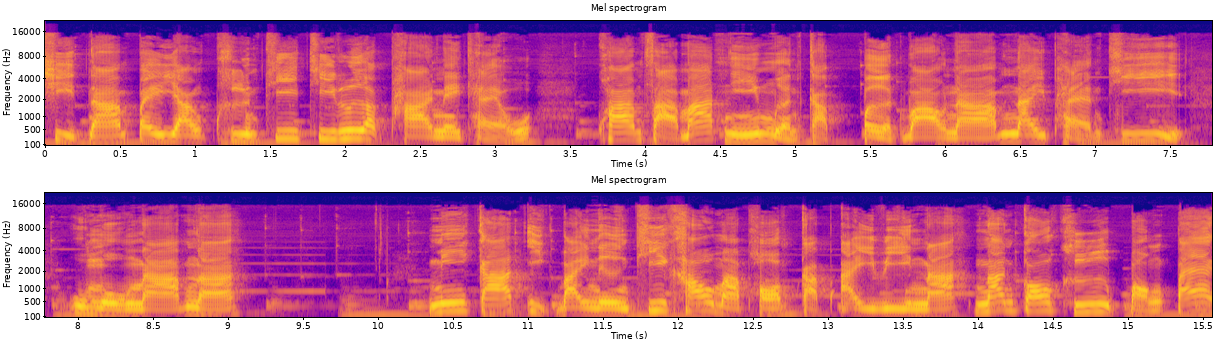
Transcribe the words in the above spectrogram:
ฉีดน้ำไปยังพื้นที่ที่เลือกภายในแถว ความสามารถนี้เหมือนกับเปิดวาล์วน้ำในแผนที่อุโมงค์น้ำนะ มีการ์ดอีกใบหนึ่งที่เข้ามาพร้อมกับไอรีนนะ นั่นก็คือป๋องแป้ง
